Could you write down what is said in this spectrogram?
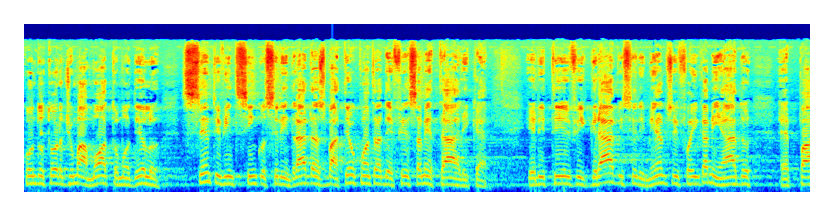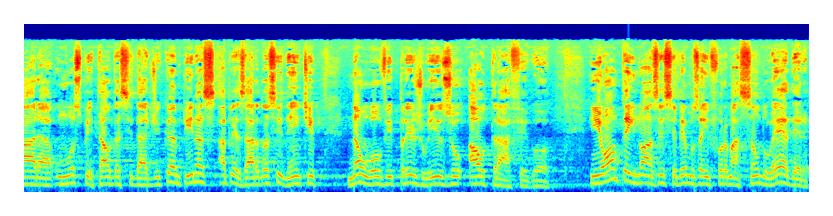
condutor de uma moto modelo 125 cilindradas bateu contra a defesa metálica. Ele teve graves ferimentos e foi encaminhado eh, para um hospital da cidade de Campinas. Apesar do acidente, não houve prejuízo ao tráfego. E ontem nós recebemos a informação do Éder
